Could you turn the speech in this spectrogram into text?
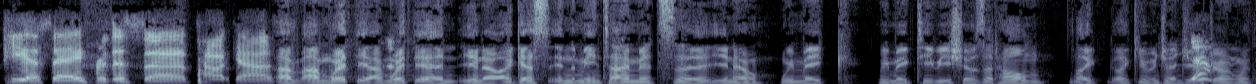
psa for this uh podcast I'm I'm with you. I'm with you. And you know, I guess in the meantime, it's uh, you know, we make we make TV shows at home, like like you and Jenji Yeah. are doing with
